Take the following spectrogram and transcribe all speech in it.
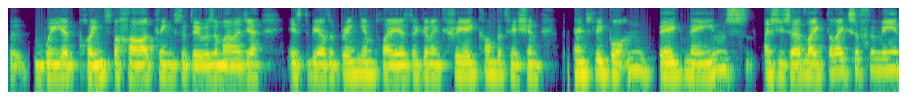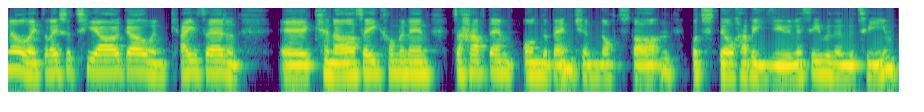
the weird points, the hard things to do as a manager is to be able to bring in players that are going to create competition, potentially putting big names, as you said, like the likes of Firmino, like the likes of Thiago and Keita and uh, Konate coming in, to have them on the bench and not starting, but still have a unity within the team.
